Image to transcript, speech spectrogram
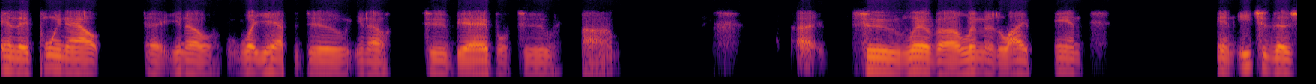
and they point out uh, you know what you have to do you know to be able to um uh, to live a limited life and and each of those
